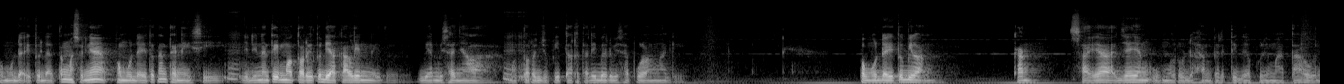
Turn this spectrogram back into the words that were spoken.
pemuda itu datang maksudnya pemuda itu kan teknisi. Jadi nanti motor itu diakalin gitu biar bisa nyala. Motor Jupiter tadi biar bisa pulang lagi. Pemuda itu bilang Kang saya aja yang umur udah hampir 35 tahun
